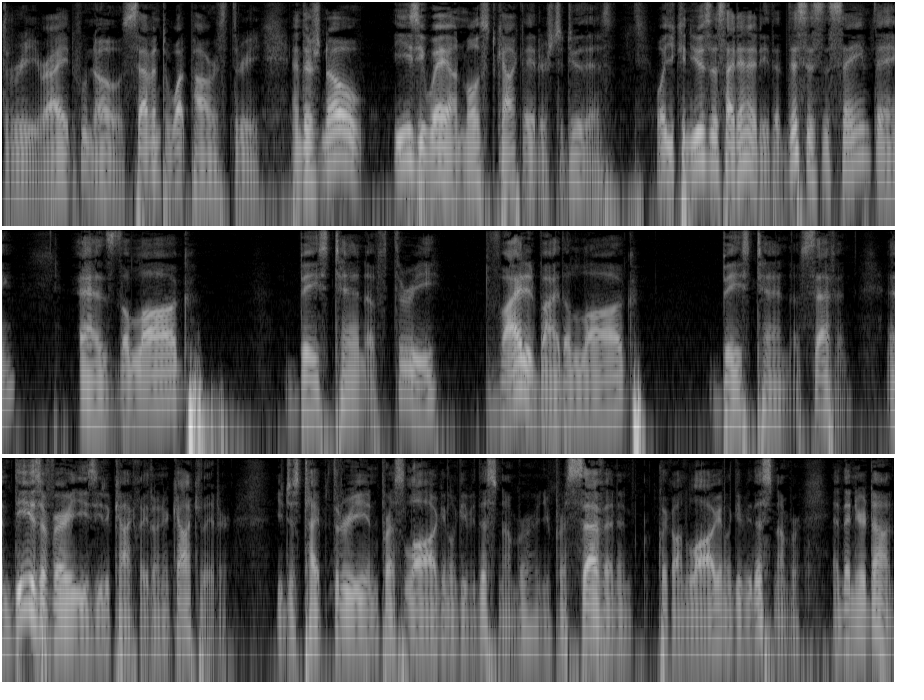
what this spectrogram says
3, right? Who knows? 7 to what power is 3? And there's no easy way on most calculators to do this. Well, you can use this identity that this is the same thing as the log base 10 of 3 divided by the log base 10 of 7. And these are very easy to calculate on your calculator. You just type 3 and press log, and it'll give you this number. And you press 7 and click on log, and it'll give you this number. And then you're done.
